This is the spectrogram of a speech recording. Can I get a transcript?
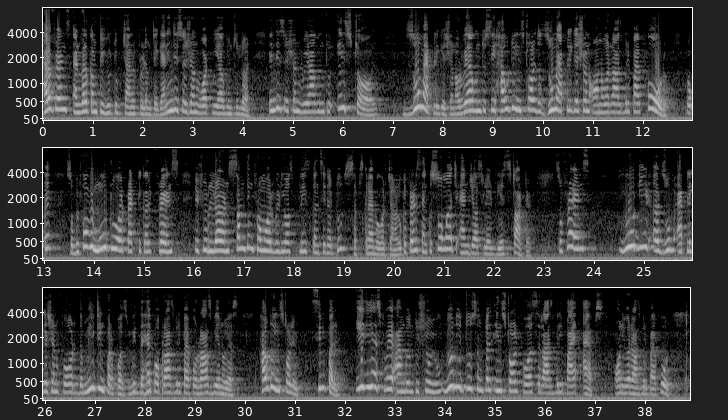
Hello friends and welcome to YouTube channel Freedom Tech and in this session what we are going to learn. In this session we are going to install Zoom application or we are going to see how to install the Zoom application on our Raspberry Pi 4. Okay. So before we move to our practical friends if you learn something from our videos please consider to subscribe our channel. Okay friends thank you so much and just let's get started. So friends you need a zoom application for the meeting purpose with the help of raspberry pi for raspbian os how to install it? Simple. Easiest way i'm going to show you you need to simple install first raspberry pi apps on your raspberry pi 4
